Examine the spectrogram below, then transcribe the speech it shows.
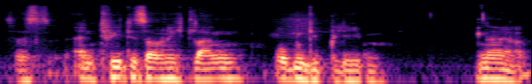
Das heißt, ein Tweet ist auch nicht lang oben geblieben. Naja.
